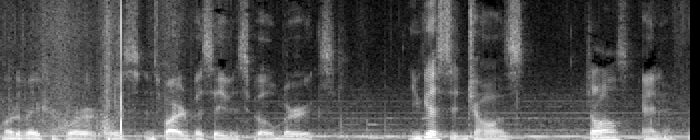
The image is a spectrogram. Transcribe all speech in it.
motivation for it was inspired by Steven Spielberg's. You guessed it, Jaws, Jaws. and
